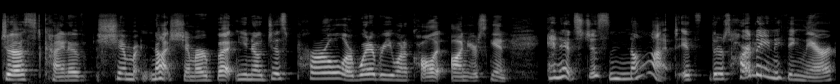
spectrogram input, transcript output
just kind of shimmer not shimmer but you know just pearl or whatever you want to call it on your skin. And it's just not. It's there's hardly anything there.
